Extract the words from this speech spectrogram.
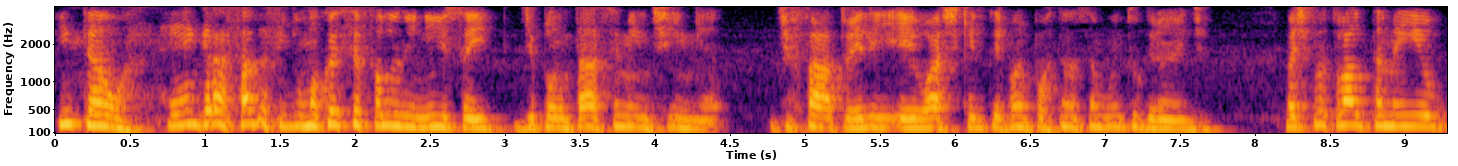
Então, é engraçado assim, uma coisa que você falou no início aí de plantar a sementinha, de fato, ele, eu acho que ele teve uma importância muito grande. Mas por outro lado também eu,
